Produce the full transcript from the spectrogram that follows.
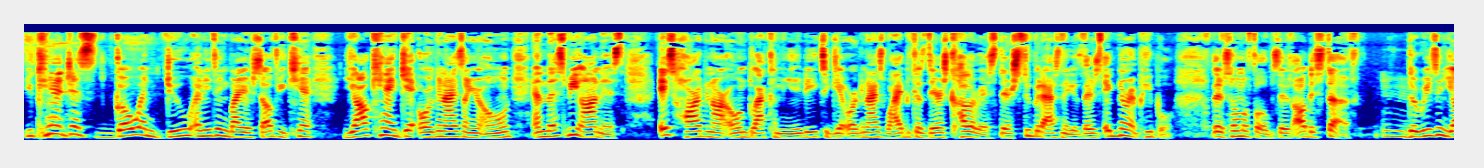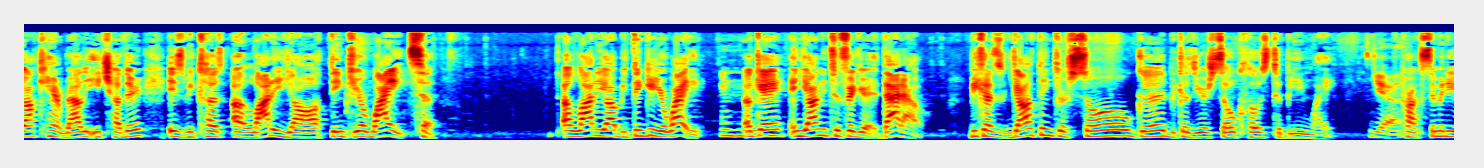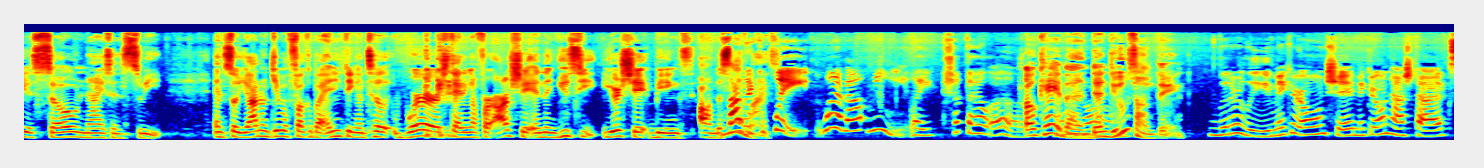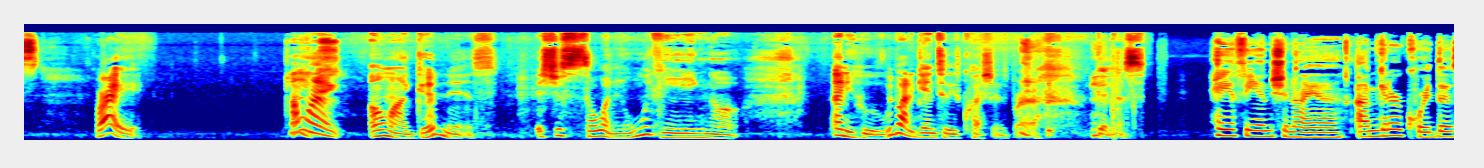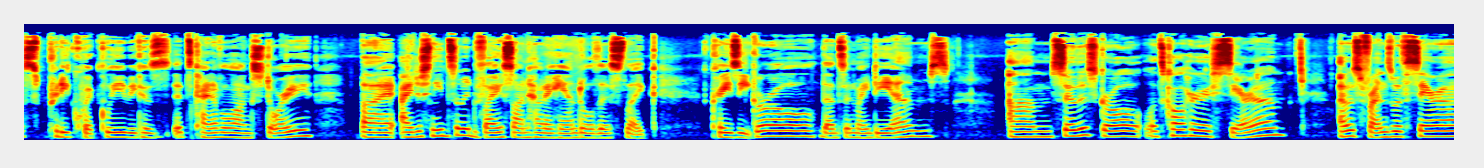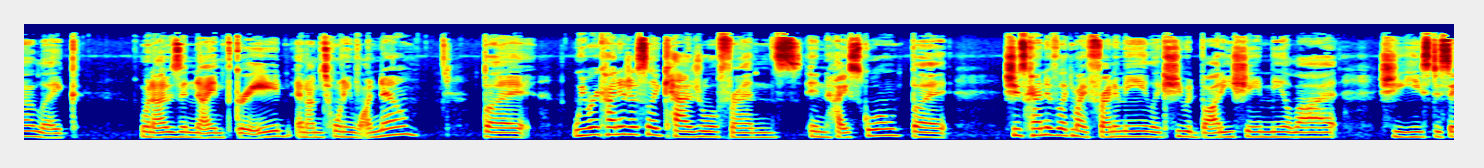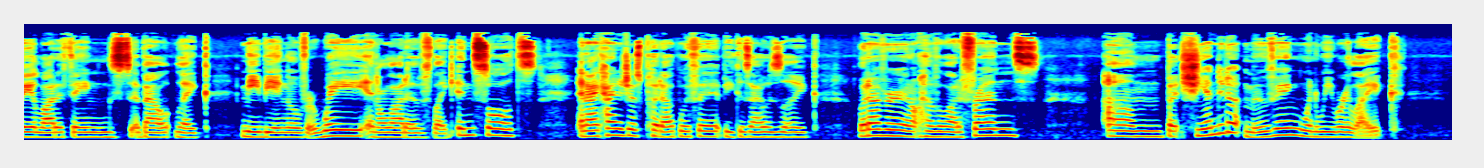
You can't just go and do anything by yourself. You can't, y'all can't get organized on your own. And let's be honest, it's hard in our own black community to get organized. Why? Because there's colorists, there's stupid ass niggas, there's ignorant people, there's homophobes, there's all this stuff. Mm-hmm. The reason y'all can't rally each other is because a lot of y'all think you're white. A lot of y'all be thinking you're white, mm-hmm. okay? And y'all need to figure that out. Because y'all think you're so good because you're so close to being white Yeah. proximity is so nice and sweet. And so y'all don't give a fuck about anything until we're standing up for our shit, and then you see your shit being on the sidelines. like, wait, what about me? Like, shut the hell up. okay, Oh then then do something. Literally, make your own shit, make your own hashtags. Right. I'm like, oh my goodness, it's just so annoying. Anywho, we about to get into these questions, bruh. goodness. Hey, Afi and Shania. I'm gonna record this pretty quickly because it's kind of a long story, but I just need some advice on how to handle this like crazy girl that's in my DMs. Um, so this girl, let's call her Sarah. I was friends with Sarah like when I was in ninth grade, and I'm 21 now, but we were kind of just like casual friends in high school, but she's kind of like my frenemy. Like she would body shame me a lot. She used to say a lot of things about like me being overweight and a lot of like insults. And I kind of just put up with it because I was like, whatever, I don't have a lot of friends. Um, but she ended up moving when we were like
